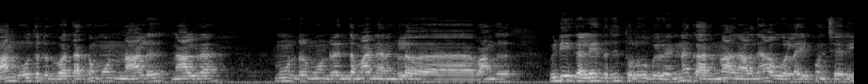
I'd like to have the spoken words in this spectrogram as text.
வாங்க ஊற்றுறது பார்த்தாக்கா மூணு நாலு நாலரை மூன்று மூன்று இந்த மாதிரி நேரங்களில் வாங்க. விடிய எழுந்திரிச்சு எந்திரிச்சு தொழுக போயிடும் என்ன காரணம் அதனால தான் அவங்க லைஃப்பும் சரி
